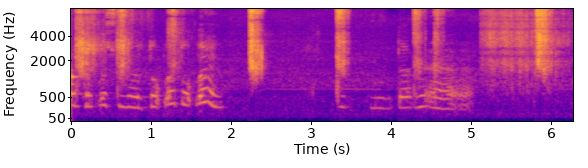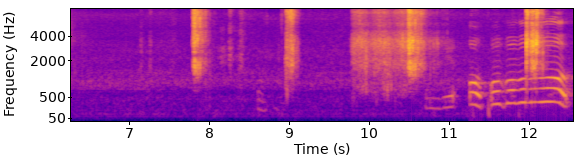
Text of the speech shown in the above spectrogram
Lan topla şunları topla topla. Burada. He. Şimdi hop hop hop hop hop.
